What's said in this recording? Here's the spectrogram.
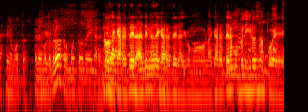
¿Has tenido motos? ¿Pero de motocross o motos de carretera? No, de carretera, he tenido de carretera. Y como la carretera es muy peligrosa, pues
